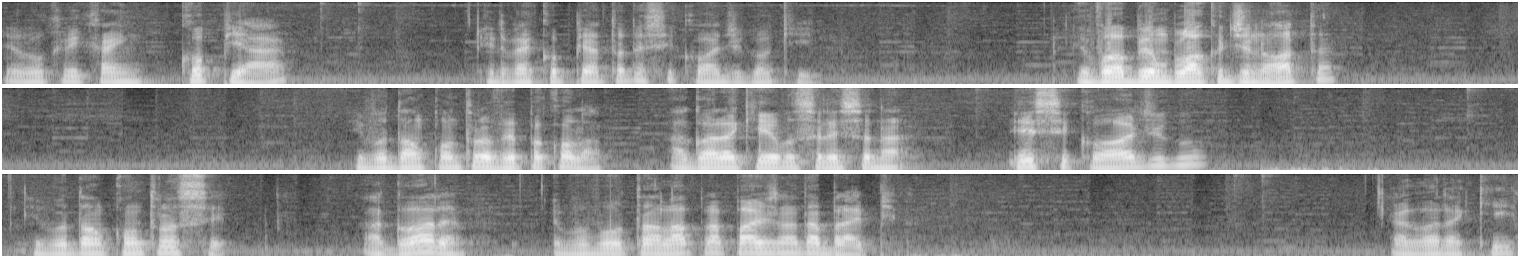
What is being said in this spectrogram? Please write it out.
eu vou clicar em copiar ele vai copiar todo esse código aqui. Eu vou abrir um bloco de nota e vou dar um Ctrl V para colar. Agora aqui eu vou selecionar esse código e vou dar um Ctrl C. Agora eu vou voltar lá para a página da Bripe. Agora aqui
